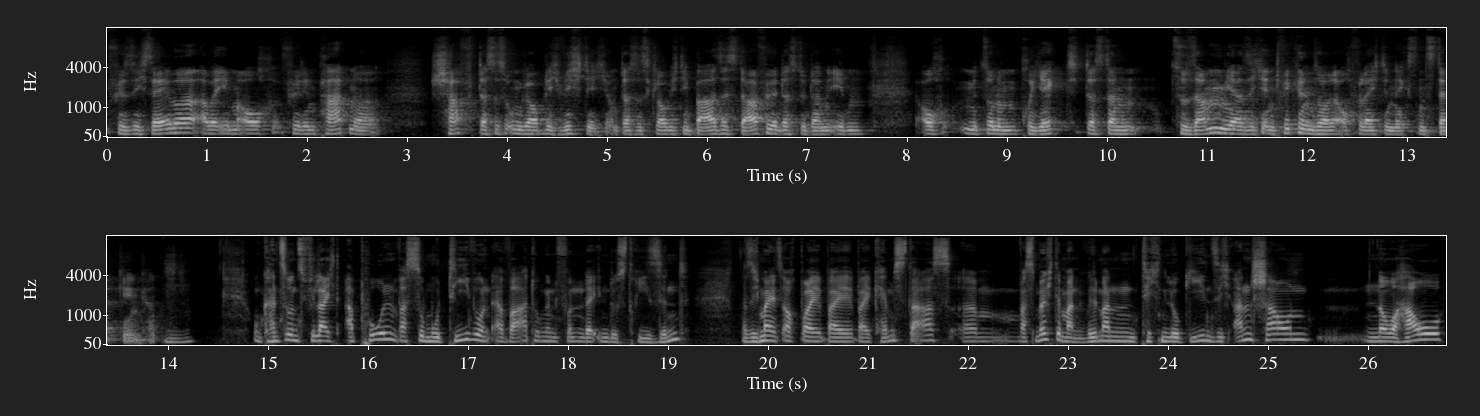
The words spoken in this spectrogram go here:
für sich selber, aber eben auch für den Partner schafft, das ist unglaublich wichtig. Und das ist, glaube ich, die Basis dafür, dass du dann eben auch mit so einem Projekt, das dann zusammen ja sich entwickeln soll, auch vielleicht den nächsten Step gehen kannst. Mhm. Und kannst du uns vielleicht abholen, was so Motive und Erwartungen von der Industrie sind? Also ich meine jetzt auch bei, bei, bei Chemstars, ähm, was möchte man? Will man Technologien sich anschauen, Know-how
